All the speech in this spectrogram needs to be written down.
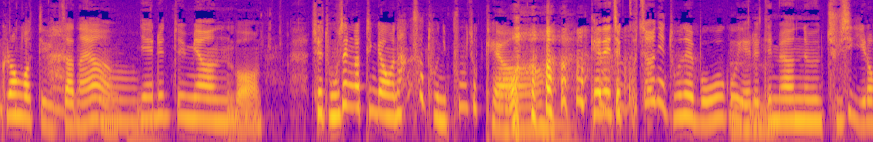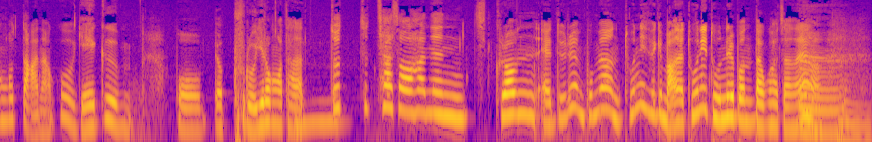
그런 것들 있잖아요. 예를 들면 뭐 제 동생 같은 경우는 항상 돈이 풍족해요. 걔는 이제 꾸준히 돈을 모으고 예를 들면 주식 이런 것도 안 하고 예금 뭐 몇 프로 이런 거다 쫓아서 하는 그런 애들은 보면 돈이 되게 많아요. 돈이 돈을 번다고 하잖아요. 음.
